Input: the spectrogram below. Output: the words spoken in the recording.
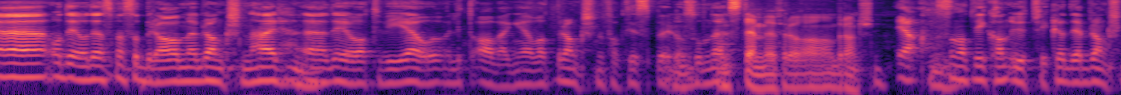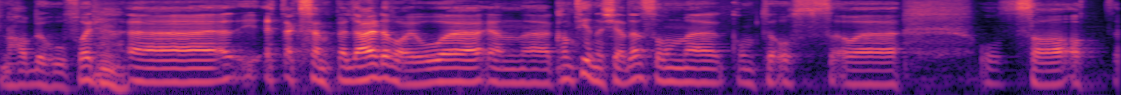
eh, og det er jo det som er så bra med bransjen her. Eh, det er jo at vi er jo litt avhengig av at bransjen faktisk spør oss om det. En stemme fra bransjen. Ja, Sånn at vi kan utvikle det bransjen har behov for. Eh, Et eksempel der, det var jo en kantinekjede som kom til oss og, og sa at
